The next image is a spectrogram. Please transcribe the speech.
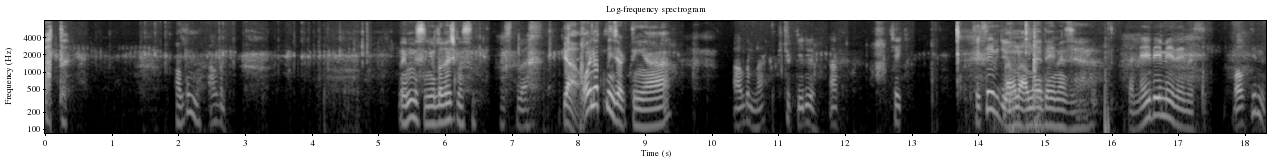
Battı. Aldın mı? Aldım. Emin misin yolda kaçmasın? Kaçtı la. Ya oynatmayacaktın ya. Aldım la. Küçük geliyor. Al. Çek. Çeksene videoyu. onu almaya değmez ya. Ya neye değmeye değmez. Balık değil mi?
